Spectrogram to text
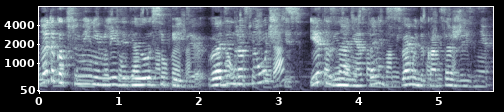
Но это как с умением ездить на велосипеде. Вы один раз научитесь, и это знание останется с вами до конца жизни.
